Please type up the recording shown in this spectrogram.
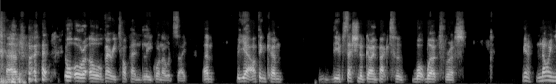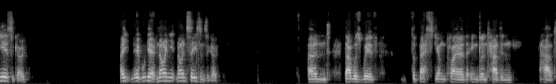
um, or, or, or very top end League One, I would say. Um, but yeah, I think um, the obsession of going back to what worked for us, you know, nine years ago, eight, it, yeah, nine nine seasons ago, and that was with the best young player that England had in had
